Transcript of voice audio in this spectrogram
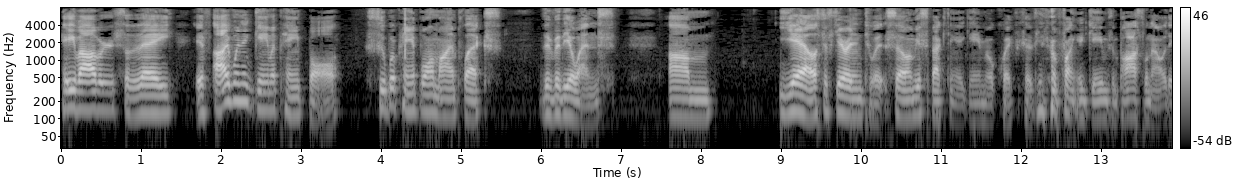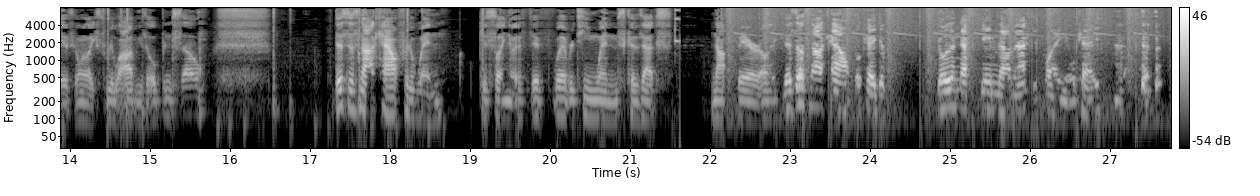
Hey Bobbers, so today, if I win a game of paintball, Super Paintball on Mineplex, the video ends. Um, yeah, let's just get right into it. So I'm expecting a game real quick because, you know, finding a game is impossible nowadays. There's only like three lobbies open, so. This does not count for the win. Just like, you know, if, if whatever team wins, because that's not fair. Like, this does not count, okay? Just go to the next game now. I'm actually playing, okay?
